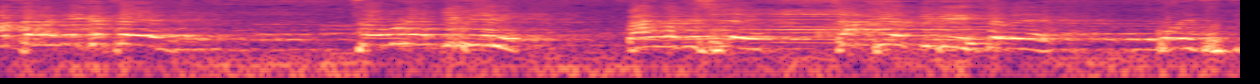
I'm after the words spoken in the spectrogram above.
আপনারা দেখেছেন যমুনা টিভি বাংলাদেশে জাতীয় টিভি হিসেবে পরিচিতি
